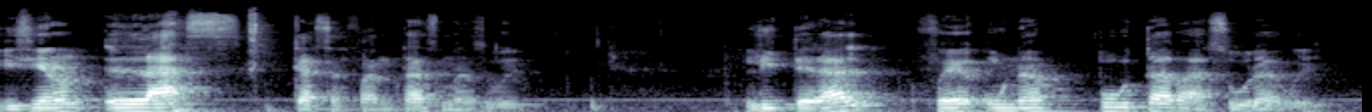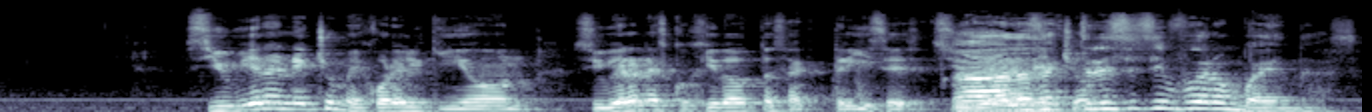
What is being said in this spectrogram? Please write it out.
Hicieron las cazafantasmas, güey. Literal, fue una puta basura, güey. Si hubieran hecho mejor el guion, si hubieran escogido a otras actrices, si ah, las hecho- actrices sí fueron buenas.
